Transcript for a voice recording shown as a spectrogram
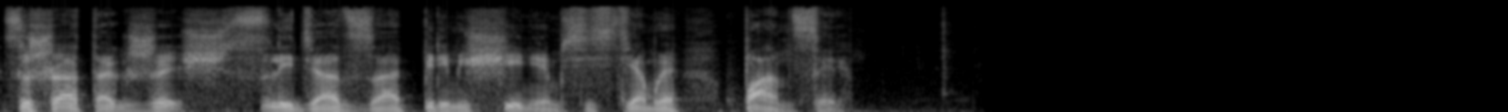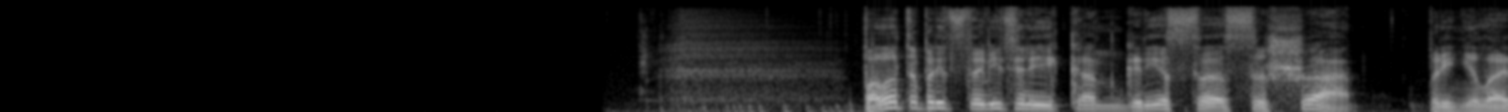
США также следят за перемещением системы «Панцирь». Палата представителей Конгресса США приняла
